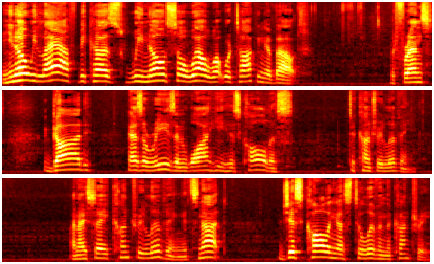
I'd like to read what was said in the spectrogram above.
you know, we laugh because we know so well what we're talking about. But, friends, God has a reason why He has called us to country living. And I say country living. It's not just calling us to live in the country,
